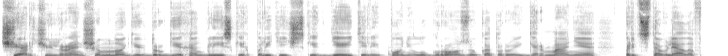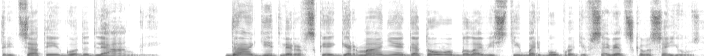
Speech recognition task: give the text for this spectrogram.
Черчилль раньше многих других английских политических деятелей понял угрозу, которую Германия представляла в 30-е годы для Англии. Да, гитлеровская Германия готова была вести борьбу против Советского Союза.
